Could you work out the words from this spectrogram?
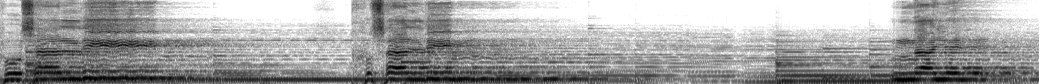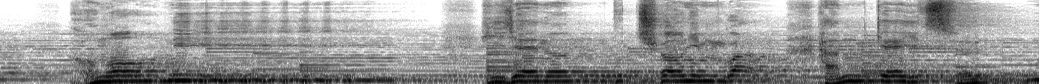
보살님 보살님 나의 어머니 이제는 부처님과 함께 있으니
